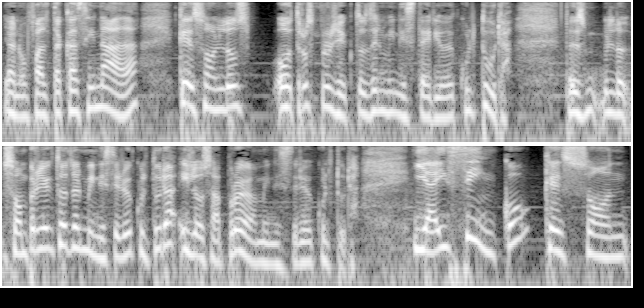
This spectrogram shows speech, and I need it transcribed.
ya no falta casi nada, que son los otros proyectos del Ministerio de Cultura. Entonces, son proyectos del Ministerio de Cultura y los aprueba el Ministerio de Cultura. Y hay cinco que son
